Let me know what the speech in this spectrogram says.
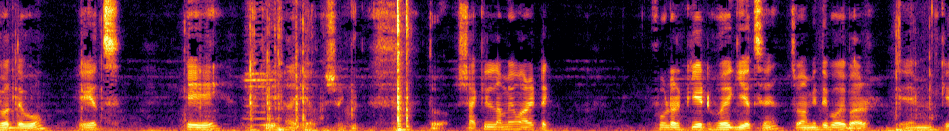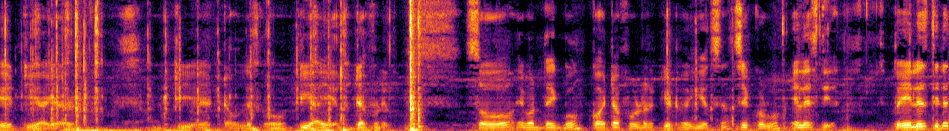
এবার দেবো H A K I L Shakil তো শাকিল নামেও আরেকটা ফোল্ডার ক্রিয়েট হয়ে গিয়েছে। তো আমি দেবো এবার M K TIR T A double F O TIL Daffodil so এবার দেখব কয়টা ফোল্ডার ক্রিয়েট হয়ে গিয়েছে। চেক করব এলএস দিয়ে তো। এলএস দিলে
